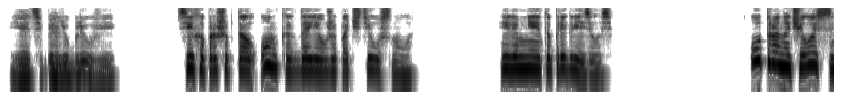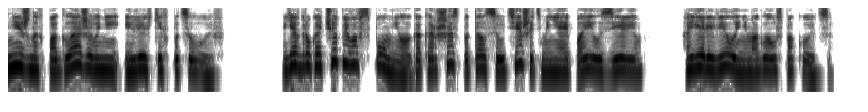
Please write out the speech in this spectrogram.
«Я тебя люблю, Ви», — тихо прошептал он, когда я уже почти уснула. Или мне это пригрезилось? Утро началось с нежных поглаживаний и легких поцелуев. Я вдруг отчетливо вспомнила, как Аршес пытался утешить меня и поил зельем, а я ревела и не могла успокоиться.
